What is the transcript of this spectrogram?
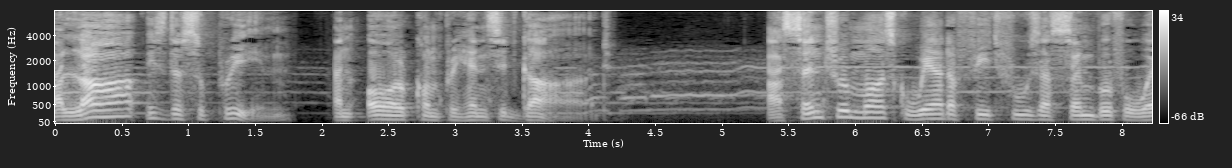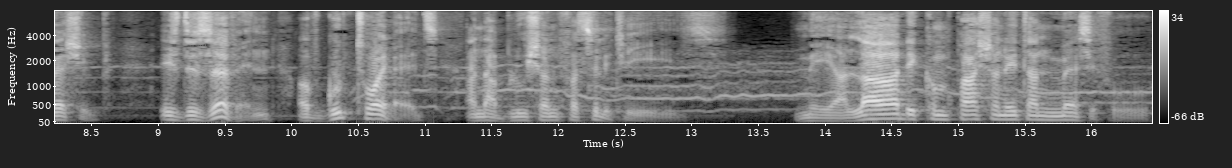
Allah is the supreme and all-comprehensive God. A central mosque where the faithfuls assemble for worship is deserving of good toilets and ablution facilities. May Allah the compassionate and merciful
